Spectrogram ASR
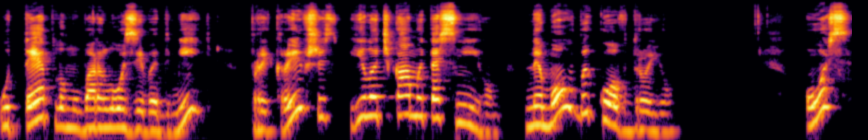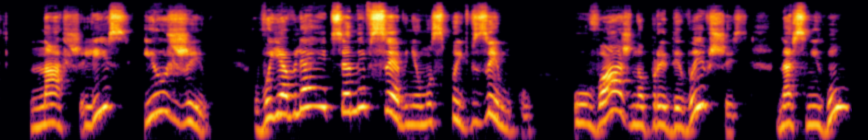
у теплому барлозі ведмідь, прикрившись гілочками та снігом, немов би ковдрою. Ось наш ліс і ожив. Виявляється, не все в ньому спить взимку. Уважно придивившись, на снігу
